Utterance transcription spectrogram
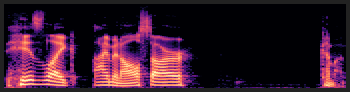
his like, I'm an all star. Come on.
